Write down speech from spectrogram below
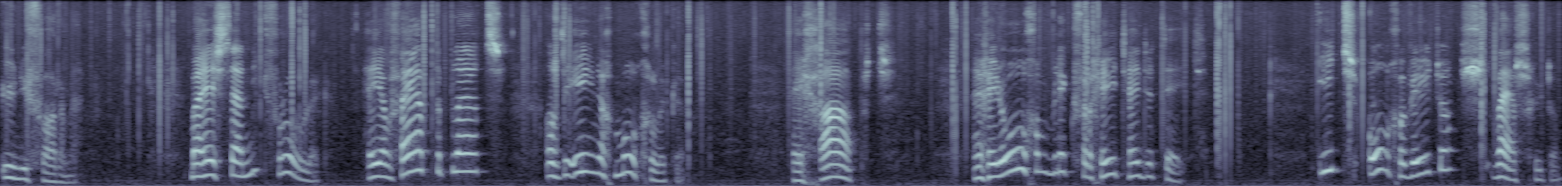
Uniformen. Maar hij is daar niet vrolijk. Hij aanvaardt de plaats als de enig mogelijke. Hij gaapt. En geen ogenblik vergeet hij de tijd. Iets ongewetens waarschuwt hem.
